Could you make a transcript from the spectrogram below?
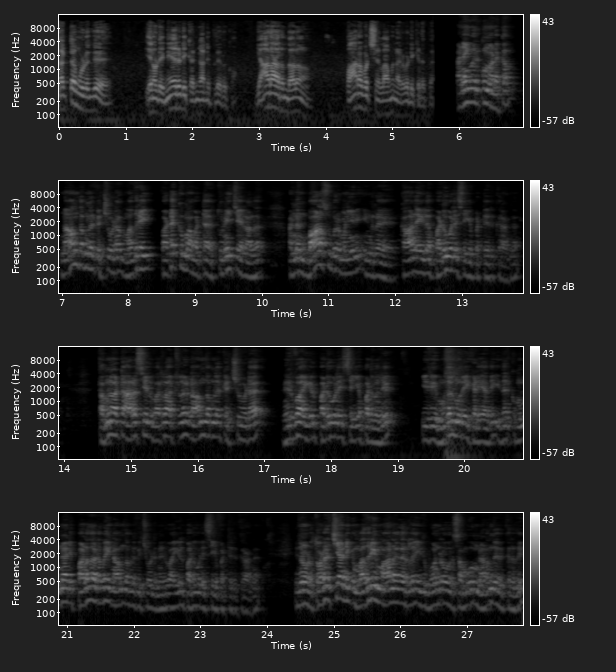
சட்டம் ஒழுங்கு என்னுடைய நேரடி கண்காணிப்பில் இருக்கும். யாரா இருந்தாலும் பாரபட்சம் இல்லாம நடவடிக்கை எடுப்பேன். அனைவருக்கும் வணக்கம். நாம் தமிழர் கட்சியோட மதுரை வடக்கு மாவட்ட துணை செயலாளர் அண்ணன் பாலசுப்ரமணியன் இன்று காலையில் படுகொலை செய்யப்பட்டு இருக்கிறாங்க. தமிழ்நாட்டு அரசியல் வரலாற்றில் நாம் தமிழர் கட்சியோட நிர்வாகிகள் படுகொலை செய்யப்படுவது இது முதல் முறை கிடையாது. இதற்கு முன்னாடி பல தடவை நாம் தமிழர் கட்சியோட நிர்வாகிகள் படுகொலை செய்யப்பட்டு இருக்கிறாங்க. இதனோட தொடர்ச்சியாக இன்னைக்கு மதுரை மாநகரில் இது போன்ற ஒரு சம்பவம் நடந்து இருக்கிறது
